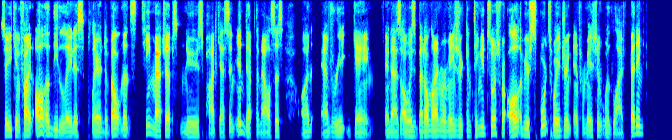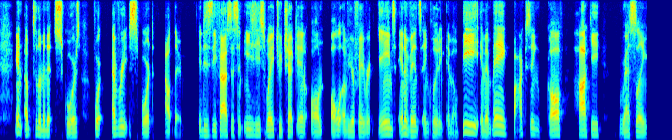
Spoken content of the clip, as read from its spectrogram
So you can find all of the latest player developments, team matchups, news, podcasts, and in depth analysis on every game. And as always, BetOnline remains your continued source for all of your sports wagering information with live betting and up to the minute scores for every sport out there. It is the fastest and easiest way to check in on all of your favorite games and events, including MLB, MMA, boxing, golf, hockey, wrestling,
